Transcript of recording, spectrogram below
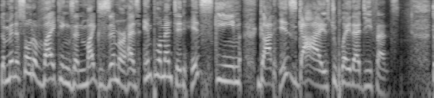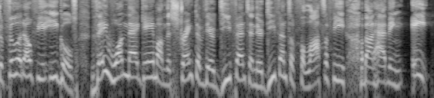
The Minnesota Vikings and Mike Zimmer has implemented his scheme, got his guys to play that defense. The Philadelphia Eagles, they won that game on the strength of their defense and their defensive philosophy about having eight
